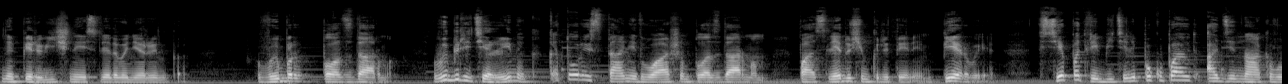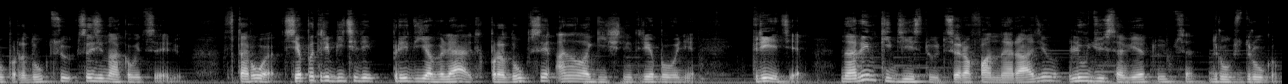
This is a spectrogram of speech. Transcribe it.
на первичное исследование рынка. Выбор плацдарма. Выберите рынок, который станет вашим плацдармом по следующим критериям. Первые. Все потребители покупают одинаковую продукцию с одинаковой целью. Второе. Все потребители предъявляют к продукции аналогичные требования. Третье. На рынке действует сарафанное радио, люди советуются друг с другом.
